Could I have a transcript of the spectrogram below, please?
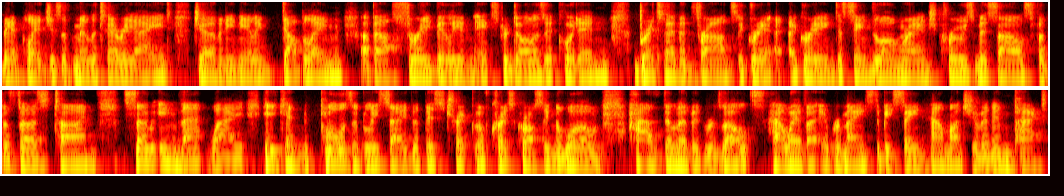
their pledges of military aid. Germany nearly doubling about three billion extra dollars it put in. Britain and France agree- agreeing to send long-range cruise missiles for the first time. So in that way, he can plausibly say that this trip of crisscrossing the world has delivered results. However, it remains to be seen how much of an impact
